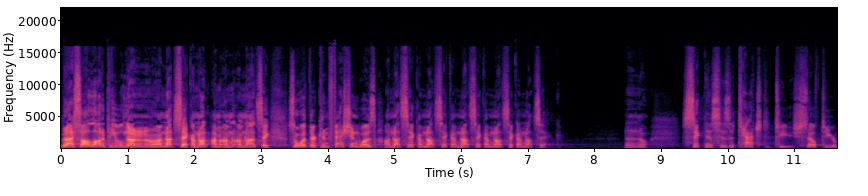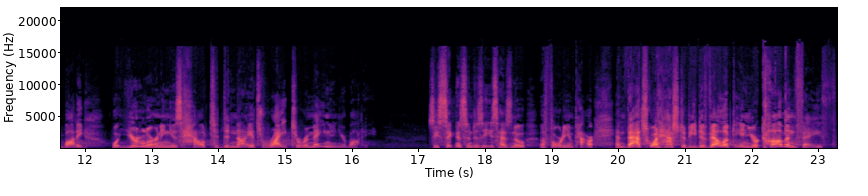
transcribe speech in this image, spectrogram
But I saw a lot of people, no, no, no, I'm not sick. I'm not, I'm, I'm, I'm not sick. So what their confession was, I'm not sick, I'm not sick, I'm not sick, I'm not sick, I'm not sick. No, no, no. Sickness has attached itself to your body. What you're learning is how to deny its right to remain in your body. See, sickness and disease has no authority and power. And that's what has to be developed in your common faith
